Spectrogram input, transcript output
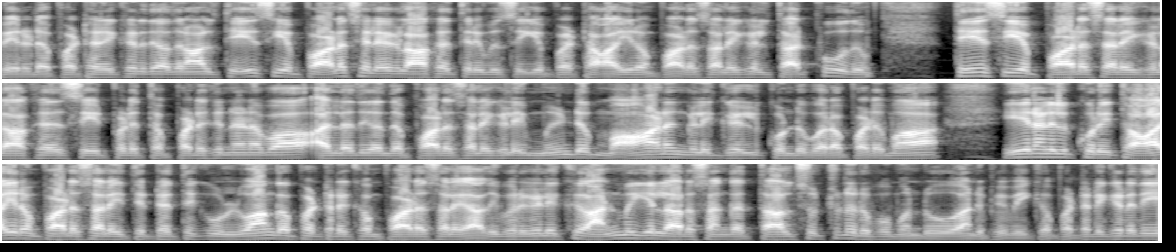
பெயரிடப்பட்டிருக்கிறது. அதனால் தேசிய பாடசாலைகளாக தெரிவு செய்யப்பட்ட ஆயிரம் பாடசாலைகள் தற்போதும் தேசிய பாடசாலைகளாக செயற்படுத்தப்படுகின்றனவா? அல்லது அந்த பாடசாலைகளை மீண்டும் மாகாணங்களுக்கு கொண்டு வரப்படுமா ஏனெனில் குறித்த ஆயிரம் பாடசாலை திட்டத்துக்கு உள்வாங்கப்பட்டிருக்கும் பாடசாலை அதிபர்களுக்கு அண்மையில் அரசாங்கத்தால் சுற்றுநிருப்பம் ஒன்று அனுப்பி வைக்கப்பட்டிருக்கிறது.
